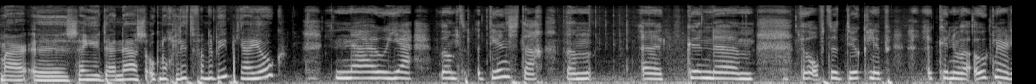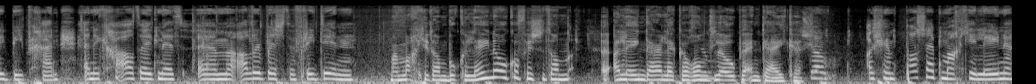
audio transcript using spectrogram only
Maar eh, zijn jullie daarnaast ook nog lid van de Biep? Jij ook? Nou ja, want dinsdag dan eh, kunnen we op de duckclub eh, kunnen we ook naar de biep gaan. En ik ga altijd met eh, mijn allerbeste vriendin. Maar mag je dan boeken lenen ook? Of is het dan alleen daar lekker rondlopen en kijken? Dan, als je een pas hebt mag je lenen,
